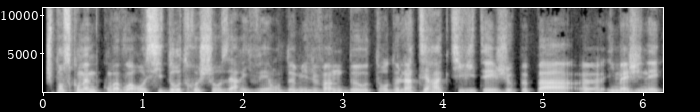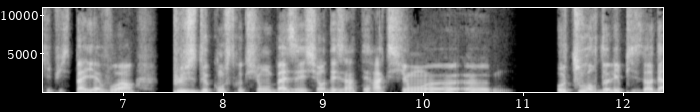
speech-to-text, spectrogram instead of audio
je pense quand même qu'on va voir aussi d'autres choses arriver en 2022 autour de l'interactivité. Je peux pas euh, imaginer qu'il puisse pas y avoir plus de construction basée sur des interactions autour de l'épisode,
